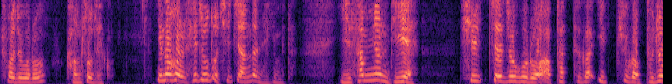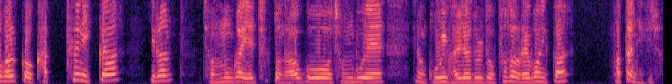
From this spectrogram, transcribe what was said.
추가적으로 감소되고 인허가를 해줘도 짓지 않는다는 얘기입니다. 2, 3년 뒤에 실제적으로 아파트가 입주가 부족할 것 같으니까 이런 전문가 예측도 나오고 정부의 이런 고위 관료들도 분석을 해보니까 맞다는 얘기죠.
